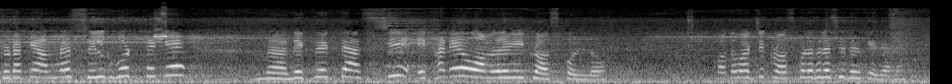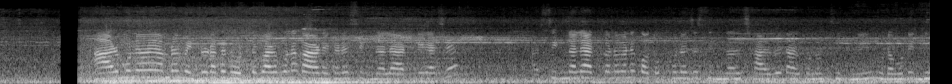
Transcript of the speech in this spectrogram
মেট্রোটাকে আমরা সিল্ক বোর্ড থেকে দেখতে দেখতে আসছি। এখানেও আমাদেরকে ক্রস করল। কতবার যে ক্রস করে ফেলেছি এদের কে জানে? আর মনে হয় আমরা মেট্রোটাকে ধরতে পারব না, কারণ এখানে সিগনালে আটকে গেছে। আর সিগনালে আটকানো মানে কতক্ষণে যে সিগনাল ছাড়বে তার কোনো ঠিক নেই। মোটামুটি দু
